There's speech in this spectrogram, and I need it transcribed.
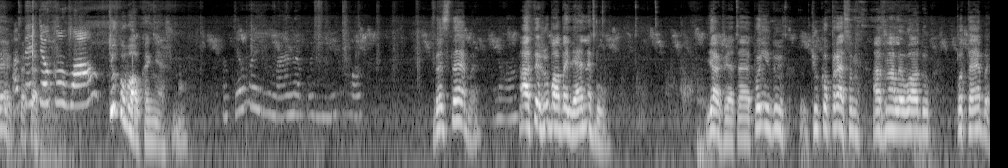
Це А ти така. тюкував? Тюкував, звісно. А ти без мене поїхав. Без тебе. Да. А ти ж у баби Лєни був. Як же я тебе поїду тюкопресом аж на леваду по тебе?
